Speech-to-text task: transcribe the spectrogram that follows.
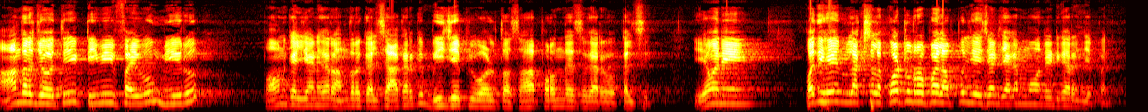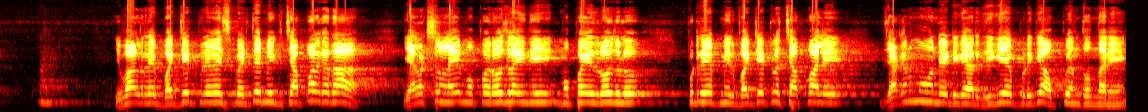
ఆంధ్రజ్యోతి టీవీ ఫైవ్ మీరు పవన్ కళ్యాణ్ గారు అందరూ కలిసి ఆఖరికి బీజేపీ వాళ్ళతో సహా పురంధేశ్ గారు కలిసి ఏమని? పదిహేను లక్షల కోట్ల రూపాయలు అప్పులు చేశాడు జగన్మోహన్ రెడ్డి గారు అని చెప్పని. ఇవాళ రేపు బడ్జెట్ ప్రవేశపెడితే మీకు చెప్పాలి కదా. ఎలక్షన్లు అయ్యి ముప్పై రోజులు అయింది ముప్పై ఐదు రోజులు. ఇప్పుడు రేపు మీరు బడ్జెట్లో చెప్పాలి జగన్మోహన్ రెడ్డి గారు దిగేప్పటికీ అప్పు ఎంత ఉందని.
